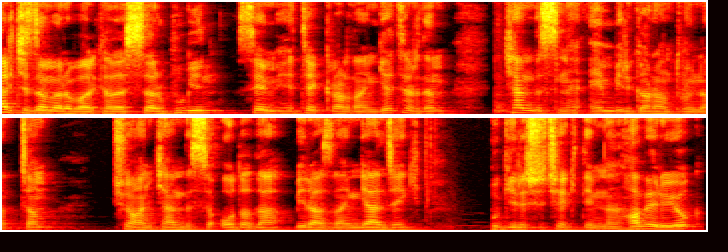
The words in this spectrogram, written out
Herkese merhaba arkadaşlar. Bugün Semih'i tekrardan getirdim. Kendisine M1 Garant oynatacağım. Şu an kendisi odada. Birazdan gelecek. Bu girişi çektiğimden haberi yok.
